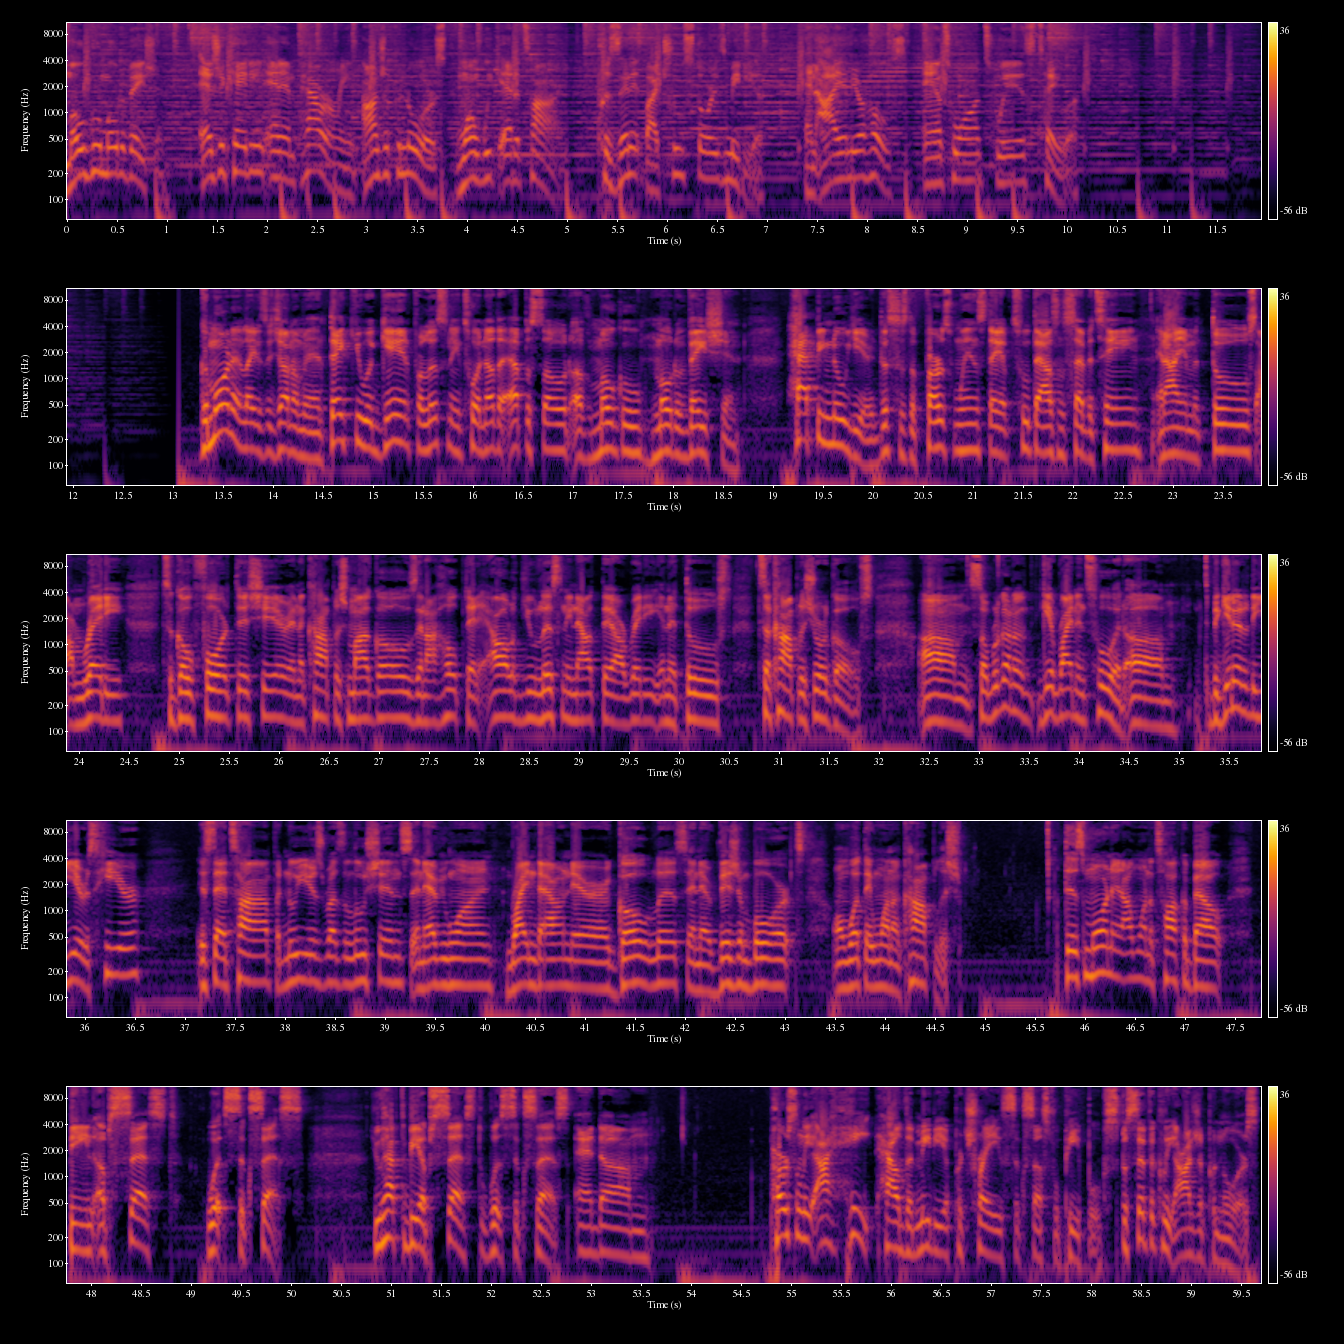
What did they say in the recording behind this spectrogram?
Mogul Motivation, educating and empowering entrepreneurs one week at a time. Presented by True Stories Media. And I am your host, Antoine Twiz Taylor. Good morning, ladies and gentlemen. Thank you again for listening to another episode of Mogul Motivation. Happy New Year. This is the first Wednesday of 2017, and I am enthused. I'm ready to go forward this year and accomplish my goals. And I hope that all of you listening out there are ready and enthused to accomplish your goals. Um, so, we're going to get right into it. Um, the beginning of the year is here. It's that time for New Year's resolutions and everyone writing down their goal lists and their vision boards on what they want to accomplish. This morning, I want to talk about being obsessed with success. You have to be obsessed with success. And um, personally, I hate how the media portrays successful people, specifically entrepreneurs.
